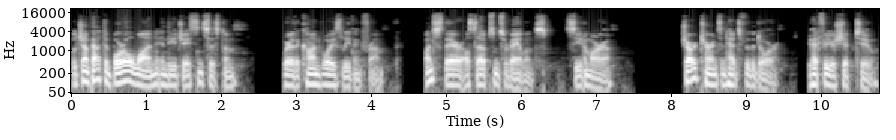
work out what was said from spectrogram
We'll jump out to Boral 1 in the adjacent system, where the convoy is leaving from. Once there, I'll set up some surveillance. See you tomorrow. Shard turns and heads for the door. You head for your ship too.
